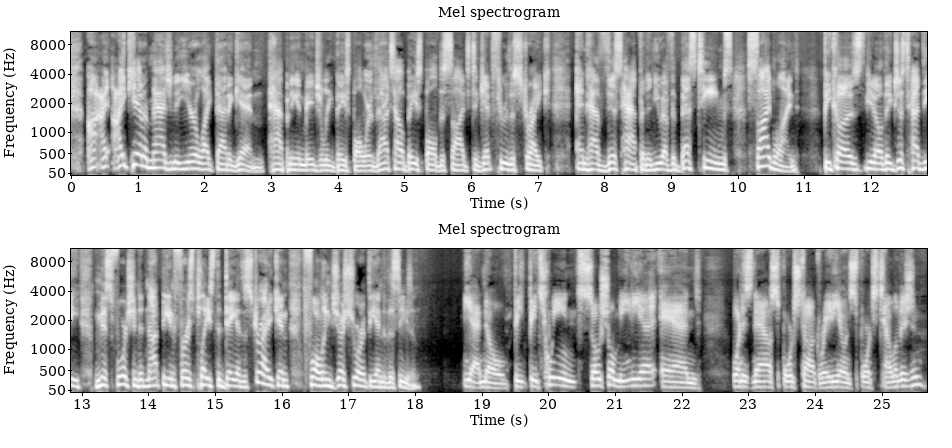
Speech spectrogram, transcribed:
I I can't imagine a year like that again happening in Major League Baseball, where that's how baseball decides to get through the strike and have this happen, and you have the best teams sidelined because you know they just had the misfortune to not be in first place the day of the strike and falling just short at the end of the season. Yeah, no, be- between social media and what is now sports talk radio and sports television,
